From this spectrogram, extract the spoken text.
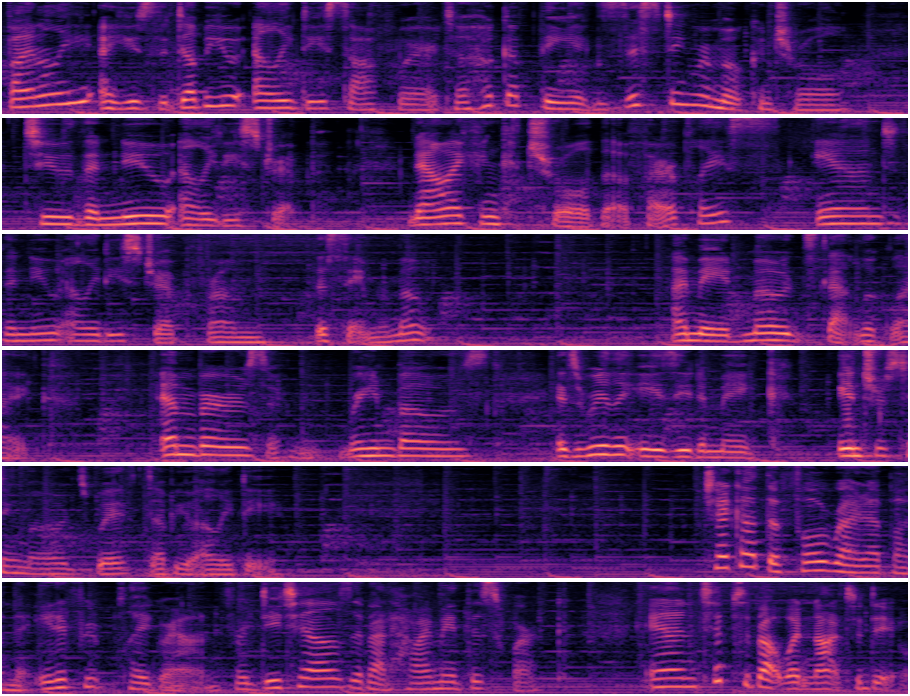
Finally, I used the WLED software to hook up the existing remote control to the new LED strip. Now I can control the fireplace and the new LED strip from the same remote. I made modes that look like embers or rainbows. It's really easy to make interesting modes with WLED. Check out the full write up on the Adafruit Playground for details about how I made this work and tips about what not to do.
